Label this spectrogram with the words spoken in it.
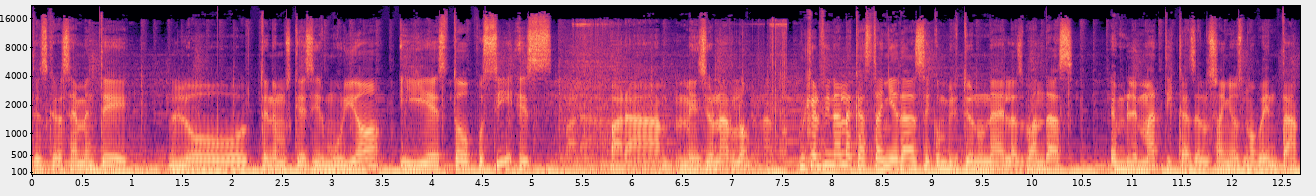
desgraciadamente lo tenemos que decir murió y esto pues sí es para mencionarlo porque al final la Castañeda se convirtió en una de las bandas emblemáticas de los años 90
